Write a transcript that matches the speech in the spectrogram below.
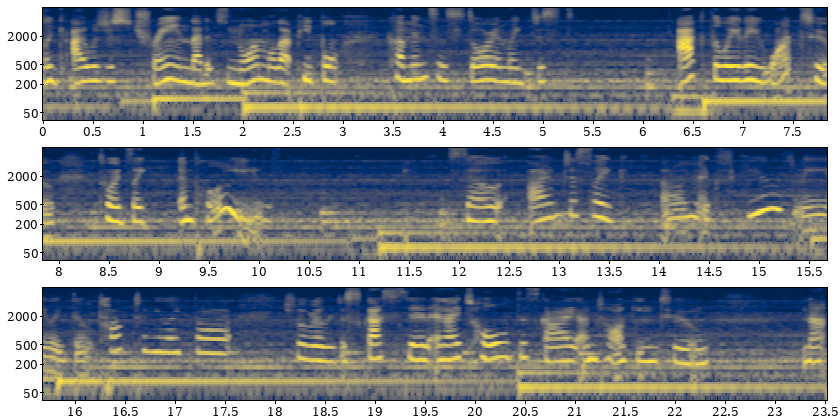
like i was just trained that it's normal that people come into the store and like just act the way they want to towards like employees. So i'm just like um, excuse me, like, don't talk to me like that. I feel really disgusted. And I told this guy I'm talking to, not,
